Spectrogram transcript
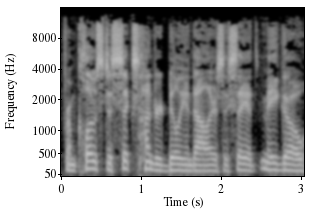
from close to $600 billion. They say it may go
